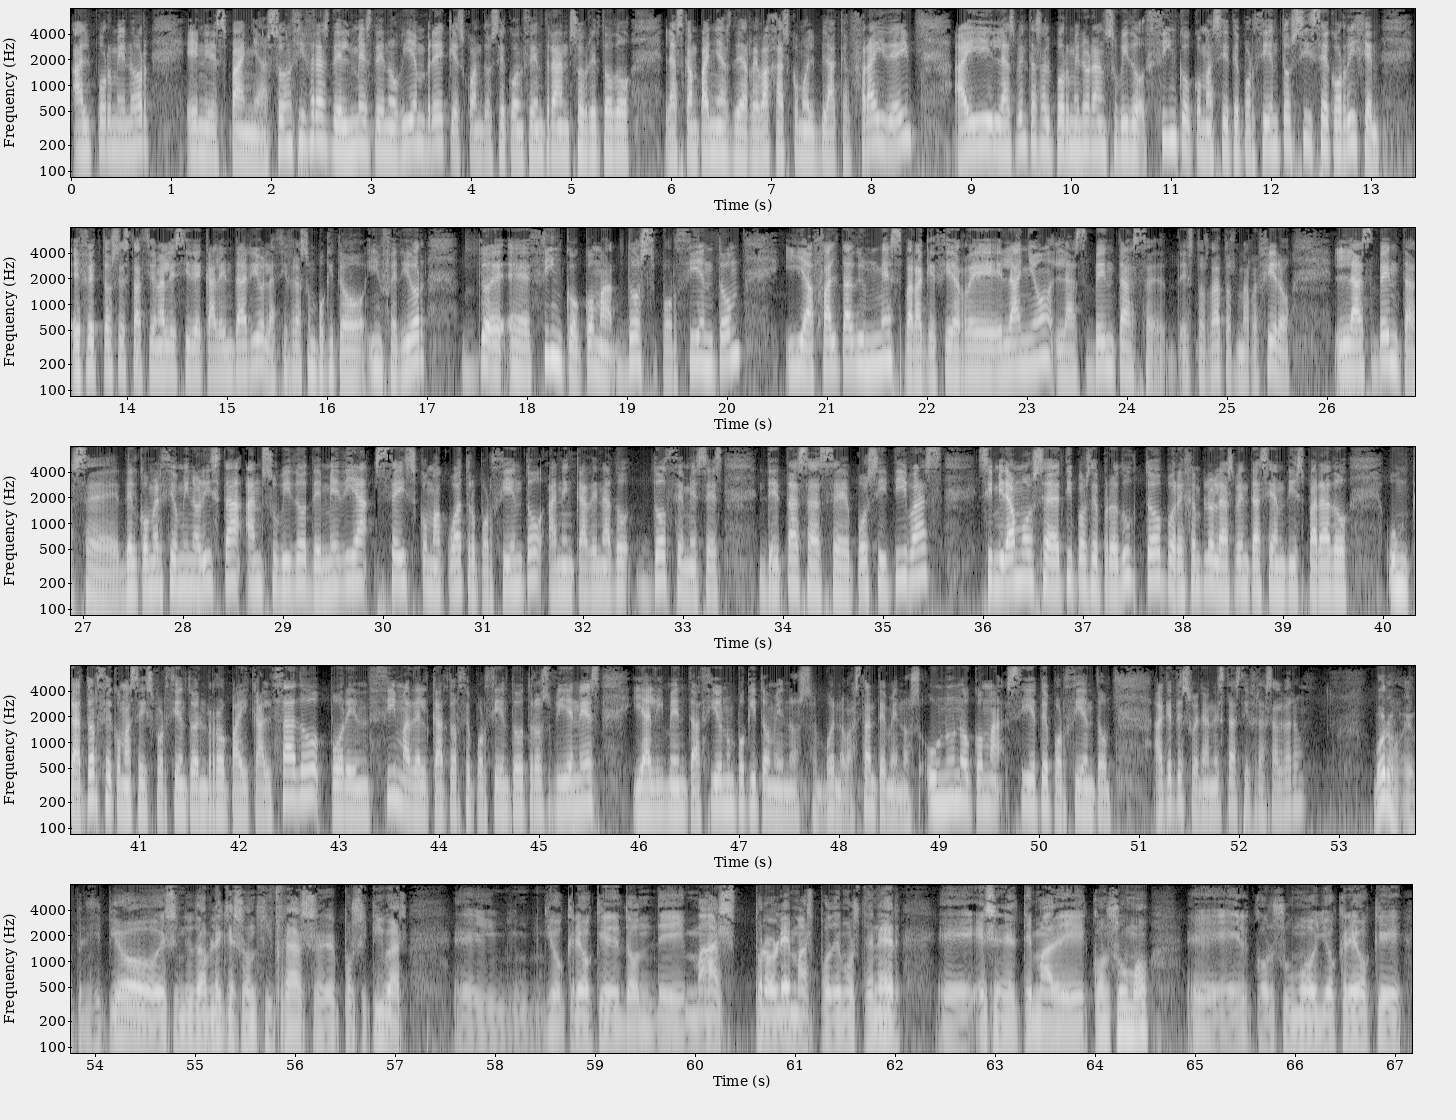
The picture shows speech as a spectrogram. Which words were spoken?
al por menor en España. Son cifras del mes de noviembre, que es cuando se concentran sobre todo las campañas de rebajas como el Black Friday. Ahí las ventas al por menor han subido 5,7%. Si se corrigen efectos estacionales y de calendario, la cifra es un poquito inferior, eh, 5,2%. Y a falta de un mes para que cierre el año, las ventas de estos datos me refiero, las ventas del comercio minorista han subido de media 6,4%, han encadenado 12 meses de tasas positivas si miramos eh, tipos de producto, por ejemplo, las ventas se han disparado un 14,6% en ropa y calzado, por encima del 14% otros bienes y alimentación un poquito menos, bueno, bastante menos, un 1,7%. ¿A qué te suenan estas cifras, Álvaro? Bueno, en principio es indudable que son cifras eh, positivas. Eh, yo creo que donde más problemas podemos tener es en el tema de consumo. Eh, el consumo yo creo que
